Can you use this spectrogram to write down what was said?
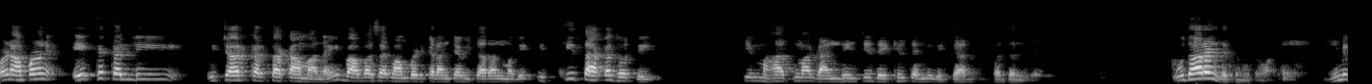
पण आपण एककल्ली विचार करता कामा नाही बाबासाहेब आंबेडकरांच्या विचारांमध्ये इतकी ताकद होती की महात्मा गांधींचे देखील त्यांनी विचार बदलले. उदाहरण देतो मी तुम्हाला. मी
